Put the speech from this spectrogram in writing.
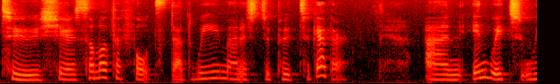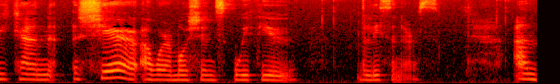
to share some of the thoughts that we managed to put together and in which we can uh, share our emotions with you, the listeners. And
